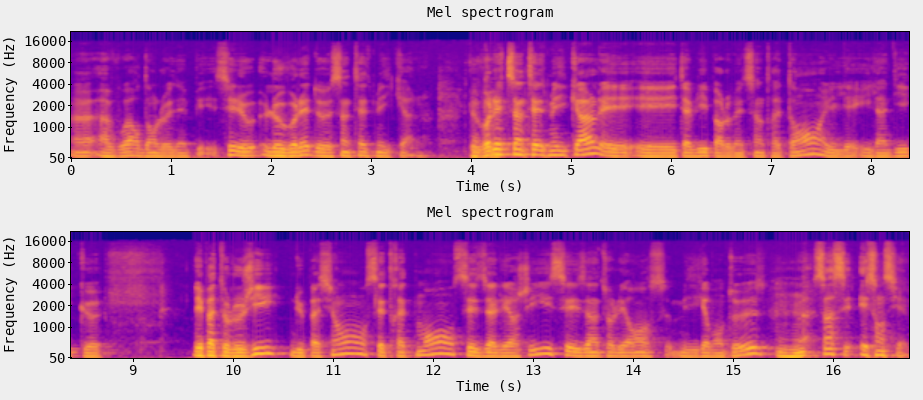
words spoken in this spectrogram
à voir dans le c'est le, volet de synthèse médicale. Le volet de synthèse médicale est, établi par le médecin traitant. Il, il indique les pathologies du patient, ses traitements, ses allergies, ses intolérances médicamenteuses, mhm. ça c'est essentiel.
